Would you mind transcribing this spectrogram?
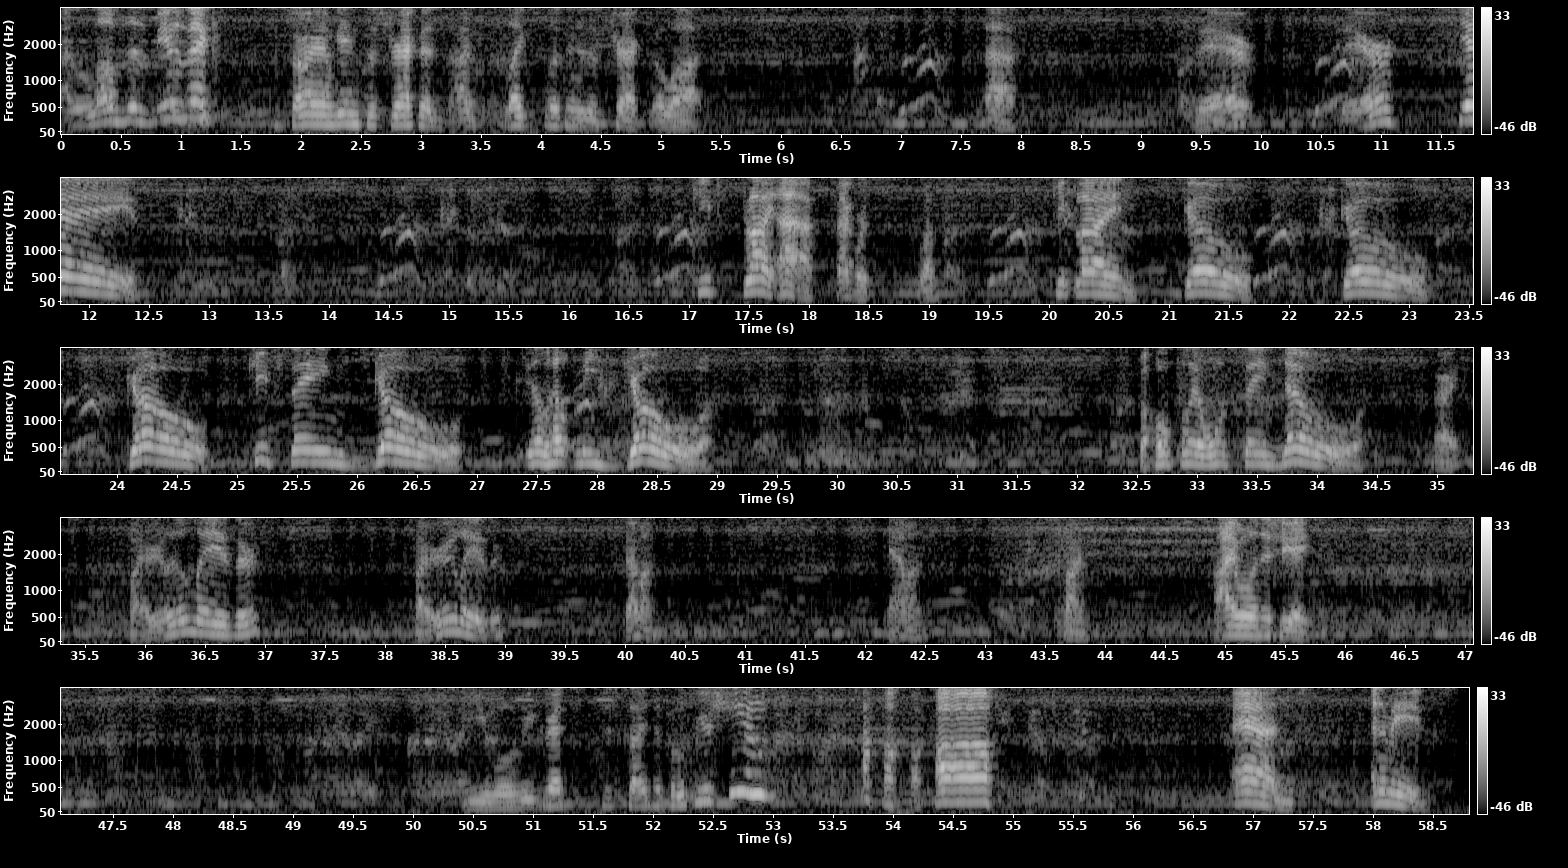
I love this music! I'm sorry, I'm getting distracted. I like listening to this track a lot. Ah. There. There. Yay! Keep flying. Ah, backwards. Come on. Keep flying. Go. Go. Go. Keep saying go. It'll help me go. But hopefully I won't say no. Alright. Fire your little laser. Fire your laser. Come on. Come on. Fine. I will initiate. You will regret deciding to pull up your shield. And enemies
